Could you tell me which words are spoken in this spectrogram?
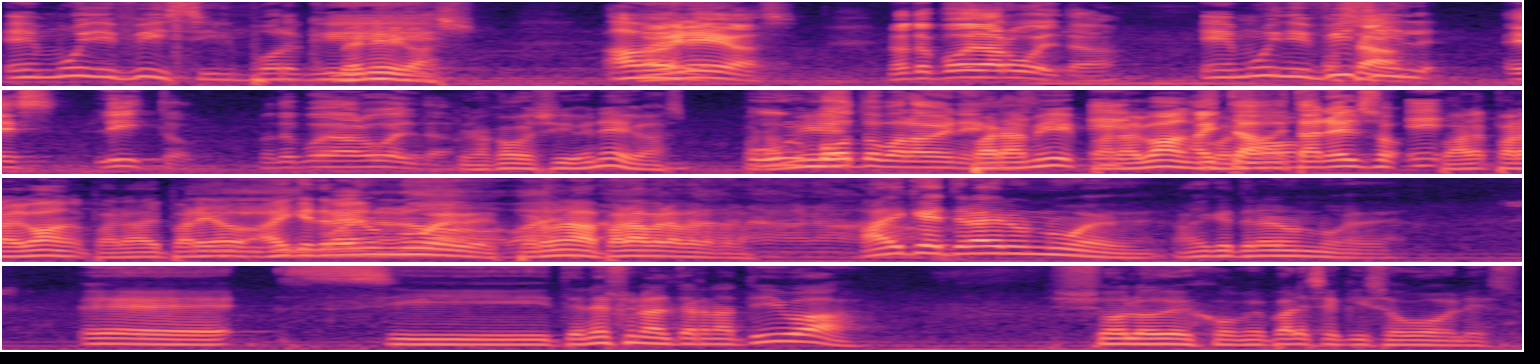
Es muy difícil porque. Venegas. A Venegas. No te puedes dar vuelta. es muy O sea, difícil. es listo. No te puedes dar vuelta. Pero acabo de decir Venegas. Un voto para Venegas. Para mí, para el banco. Ahí está, ¿no? está Nelson. Para, para el banco. Para, para- hay que traer bueno, un 9. no, Perdona, pará, pará, pará. pará. Hay que traer un 9. Hay que traer un 9. Eh, si tenés una alternativa, yo lo dejo. Me parece que hizo goles.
